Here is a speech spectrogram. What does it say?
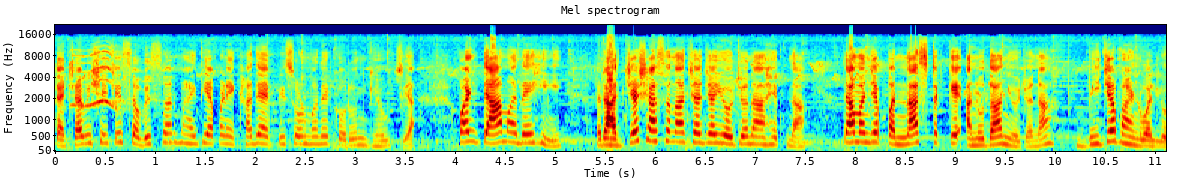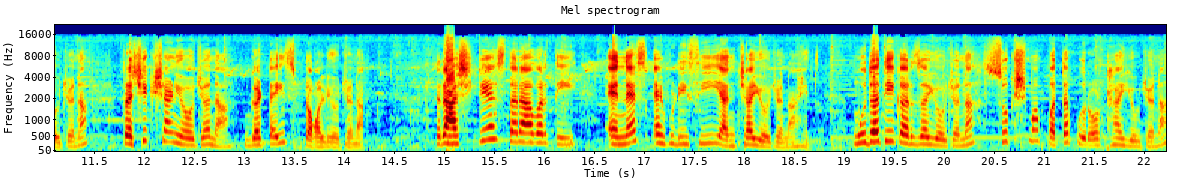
त्याच्याविषयीची सविस्तर माहिती आपण एखाद्या एपिसोडमध्ये करून घेऊच या पण त्यामध्येही राज्य शासनाच्या ज्या योजना आहेत ना त्या म्हणजे पन्नास टक्के अनुदान योजना बीज भांडवल योजना प्रशिक्षण योजना गटई स्टॉल योजना. राष्ट्रीय स्तरावरती N S F D C यांच्या योजना आहेत. मुदती कर्ज योजना सूक्ष्म पतपुरवठा योजना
